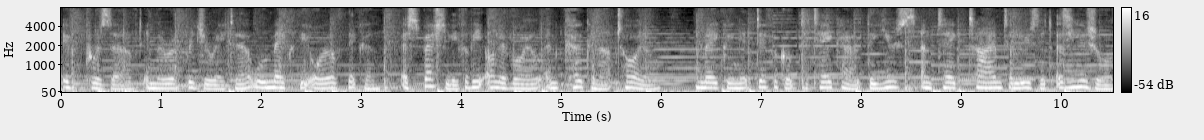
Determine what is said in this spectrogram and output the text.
If preserved in the refrigerator will make the oil thicken, especially for the olive oil and coconut oil making it difficult to take out the use and take time to lose it as usual.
